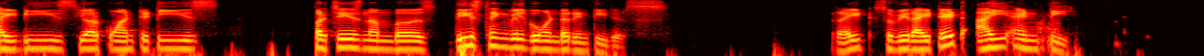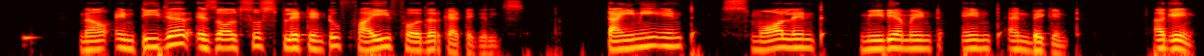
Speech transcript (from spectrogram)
ids your quantities purchase numbers these things will go under integers right so we write it int now integer is also split into five further categories. Tiny int small int medium int int and big int. Again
